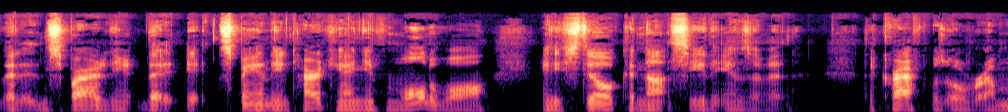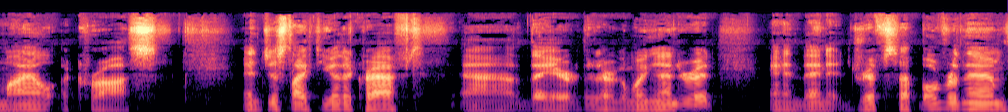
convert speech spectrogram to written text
that it inspired the, that it spanned the entire canyon from wall to wall, and he still could not see the ends of it. The craft was over a mile across, and just like the other craft, uh, they are they're going under it, and then it drifts up over them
